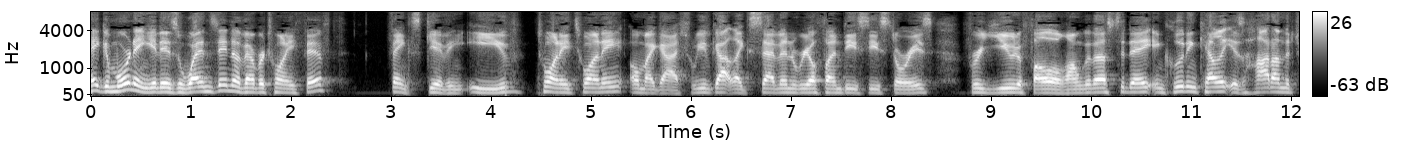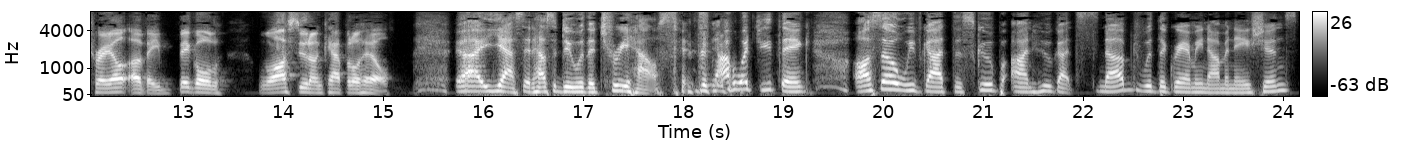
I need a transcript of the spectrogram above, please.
Hey, good morning. It is Wednesday, November 25th, Thanksgiving Eve 2020. Oh my gosh, we've got like seven real fun DC stories for you to follow along with us today, including Kelly is hot on the trail of a big old lawsuit on Capitol Hill. Uh, yes, it has to do with a treehouse. It's not what you think. Also, we've got the scoop on who got snubbed with the Grammy nominations.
